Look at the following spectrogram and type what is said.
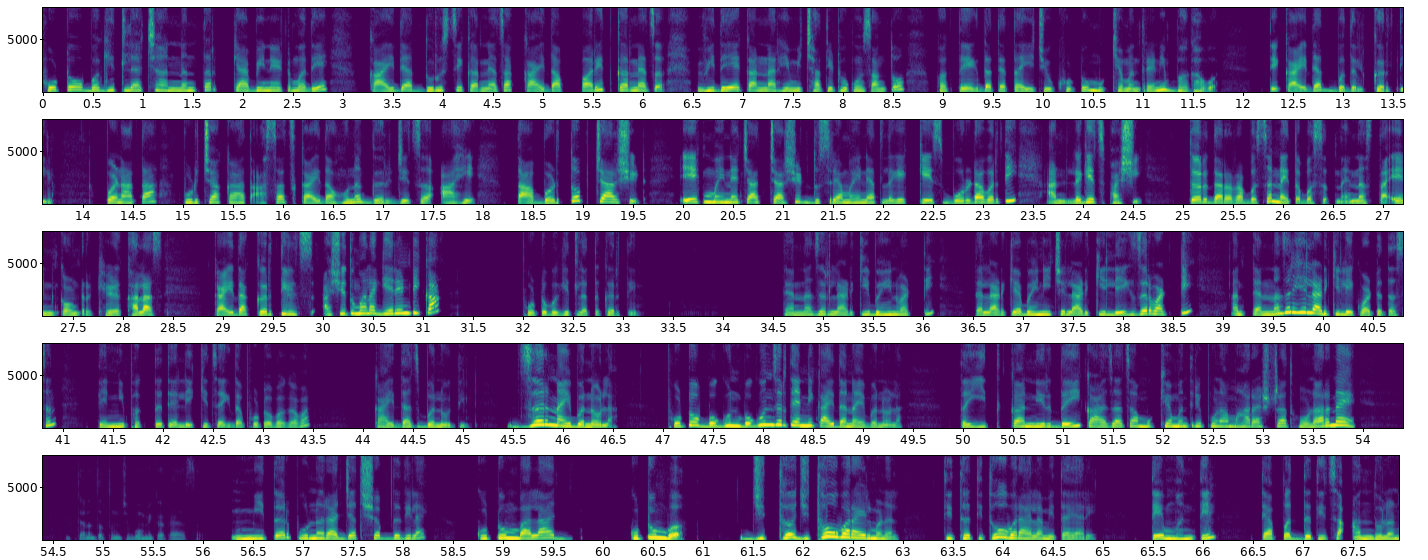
Photo बघितल्याच्या नंतर कॅबिनेटमध्ये कायद्यात दुरुस्ती करण्याचा कायदा पारित करण्याचं विधेयक आणणार हे मी छाती ठोकून सांगतो. फक्त एकदा त्या ताईची खोटू मुख्यमंत्र्यांनी बघावं. ते कायद्यात बदल करतील. पण आता पुढच्या काळात असाच कायदा होणं गरजेचं आहे. ताबडतोब चार्जशीट. एक महिन्याच्या आत चार्जशीट दुसऱ्या महिन्यात लगेच केस बोर्डावरती आणि लगेच फाशी. तर दरारा बसन नाही तर बसत नाही. नसता एन्काउंटर खेळ खालास. कायदा करतीलच अशी तुम्हाला गॅरंटी का? फोटो बघितला तर करतील त्यांना जर लाडकी बहीण वाटती त्या लाडक्या बहिणीची लाडकी लेक जर वाटती आणि त्यांना जर ही लाडकी लेक वाटत असन त्यांनी फक्त त्या लेकीचा एकदा फोटो बघावा. कायदाच बनवतील. जर नाही बनवला फोटो बघून बघून जर त्यांनी कायदा नाही बनवला तर इतका निर्दयी काळजाचा मुख्यमंत्री पुन्हा महाराष्ट्रात होणार नाही. त्यानंतर तुमची भूमिका काय असेल? मी तर पूर्ण राज्यात शब्द दिलाय. कुटुंबाला कुटुंब जिथं जिथं उभं राहील म्हणाल तिथं तिथं उभं राहायला मी तयार आहे. ते म्हणतील त्या पद्धतीचं आंदोलन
